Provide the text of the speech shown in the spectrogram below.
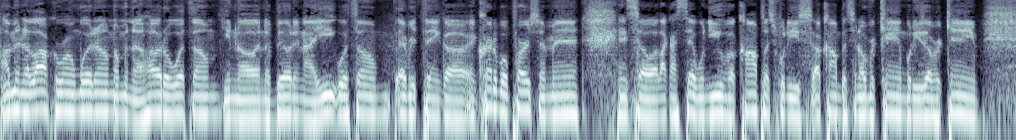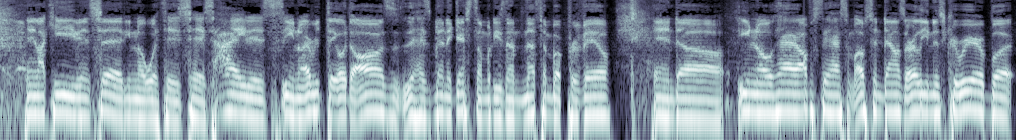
I'm in the locker room with him. I'm in the huddle with him. You know, in the building, I eat with him. Everything. Uh, incredible person, man. And so, like I said, when you've accomplished what he's accomplished and overcame what he's overcame, and like he even said, you know, with his his height, his you know everything, or the odds has been against him, but he's done nothing but prevail. And uh, you know, had obviously had some ups and downs early in his career, but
